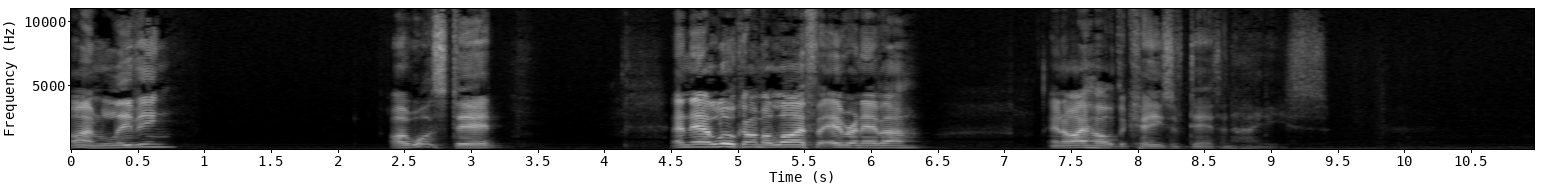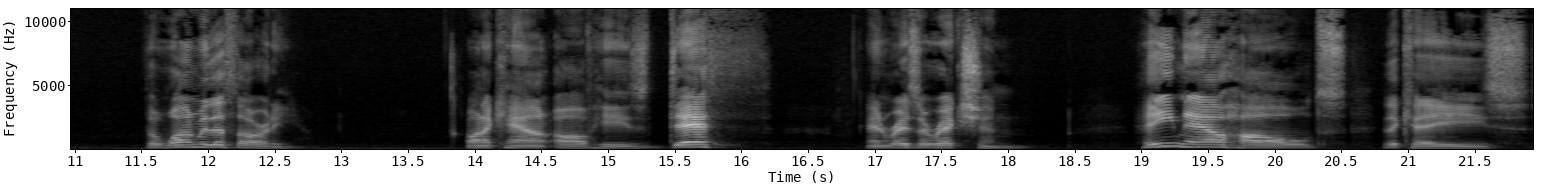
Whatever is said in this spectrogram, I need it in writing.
I'm living. I was dead. And now look, I'm alive forever and ever. And I hold the keys of death and Hades. The one with authority on account of his death and resurrection. He now holds the keys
